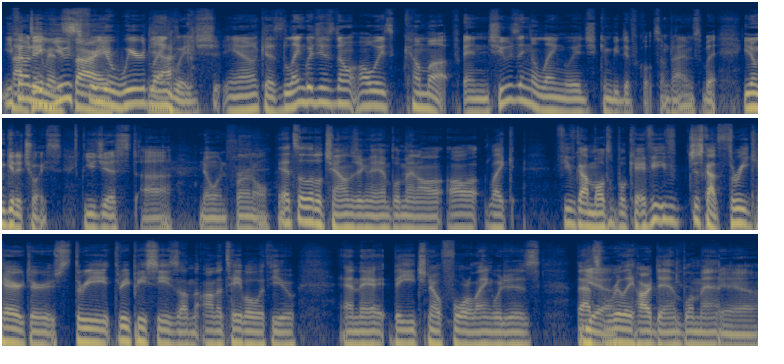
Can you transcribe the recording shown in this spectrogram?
You not found demons, a use sorry. for your weird Yeah. language, you know, because languages don't always come up, and choosing a language can be difficult sometimes. But you don't get a choice; you just uh, know Infernal. Yeah, it's a little challenging to implement all, all like if you've got multiple if you've just got three characters, three three PCs on the on the table with you, and they they each know four languages. That's Yeah. really hard to implement. Yeah.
